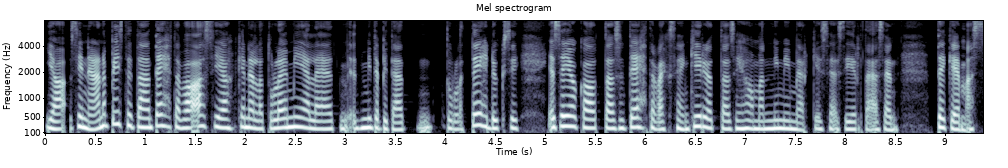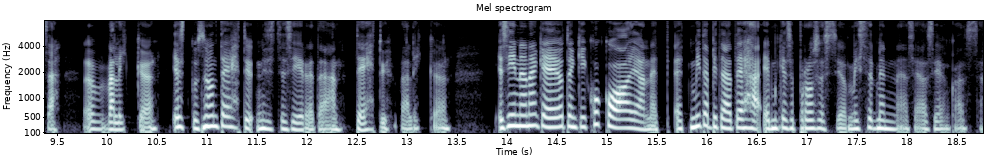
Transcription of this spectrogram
Ja sinne aina pistetään tehtävä asia, kenellä tulee mieleen, että, mitä pitää tulla tehdyksi. Ja se, joka ottaa sen tehtäväkseen, kirjoittaa siihen oman nimimerkkinsä ja siirtää sen tekemässä välikköön. Ja sitten kun se on tehty, niin sitten se siirretään tehty välikköön. Ja siinä näkee jotenkin koko ajan, että, että mitä pitää tehdä ja mikä se prosessi on, missä mennään se asian kanssa.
